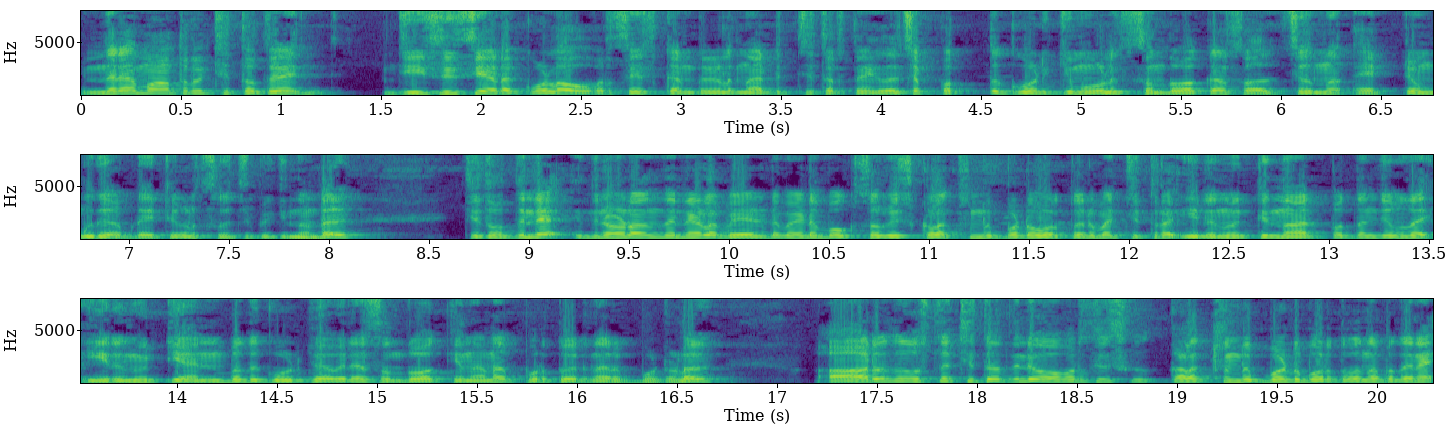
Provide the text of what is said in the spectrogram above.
ഇന്നലെ മാത്രം ചിത്രത്തിന് ജി സി സി അടക്കമുള്ള ഓവർസീസ് കൺട്രികളിൽ നിന്നായിട്ട് ചിത്രത്തിന് ഏകദേശം പത്ത് കോടിക്ക് മുകളിൽ സ്വന്തമാക്കാൻ സാധിച്ചെന്ന് ഏറ്റവും പുതിയ അപ്ഡേറ്റുകൾ സൂചിപ്പിക്കുന്നുണ്ട്. ചിത്രത്തിന്റെ ഇതിനോടൊപ്പം തന്നെയുള്ള world wide box office collection report പുറത്തു വരുമ്പോൾ ചിത്രം ഇരുന്നൂറ്റി നാൽപ്പത്തഞ്ച് മുതൽ ഇരുന്നൂറ്റി അൻപത് കോടി രൂപ വരെ സ്വന്തമാക്കിയെന്നാണ് പുറത്തു വരുന്ന റിപ്പോർട്ടുകൾ. ആറ് ദിവസത്തെ ചിത്രത്തിന്റെ ഓവർസീസ് കളക്ഷൻ റിപ്പോർട്ട് പുറത്തു വന്നപ്പോൾ തന്നെ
